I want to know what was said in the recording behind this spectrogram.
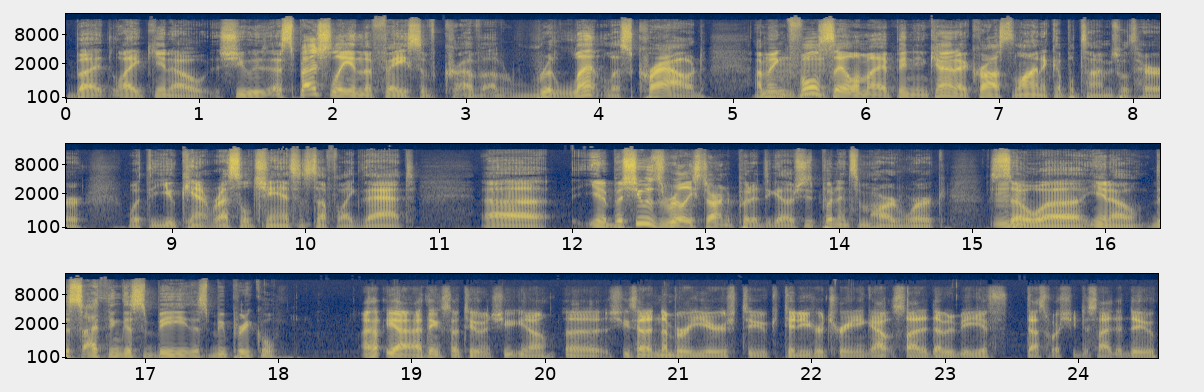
but like you know, she was especially in the face of, of a relentless crowd. I mean, Full Sail, in my opinion, kind of crossed the line a couple times with her with the "you can't wrestle" chance and stuff like that. Uh, you know, but she was really starting to put it together. She's putting in some hard work. So uh, you know, this I think this would be this would be pretty cool. I, yeah, I think so too. And she, you know, uh, she's had a number of years to continue her training outside of WB if that's what she decided to do.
